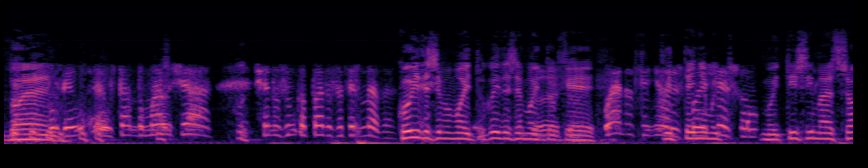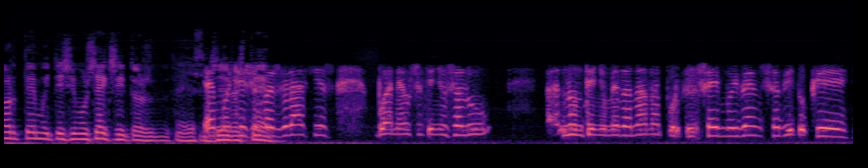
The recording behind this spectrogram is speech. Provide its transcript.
bueno. Porque eu, eu estando mal xa xa non son capaz de facer nada. Cuídese moito, cuídese moito que, Bueno, señores, que teña pues eso. Moitísima sorte, moitísimos éxitos. E eh, moitísimas gracias. Bueno, eu se teño salud eh, non teño medo a nada porque sei moi ben sabido que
